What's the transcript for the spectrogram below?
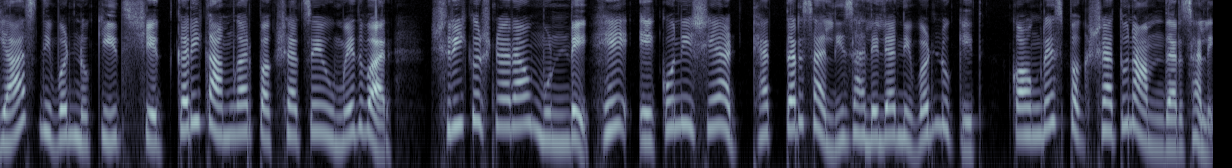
याच निवडणुकीत शेतकरी कामगार पक्षाचे उमेदवार श्रीकृष्णराव मुंडे हे एकोणीसशे अठ्ठ्याहत्तर साली झालेल्या निवडणुकीत काँग्रेस पक्षातून आमदार झाले.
